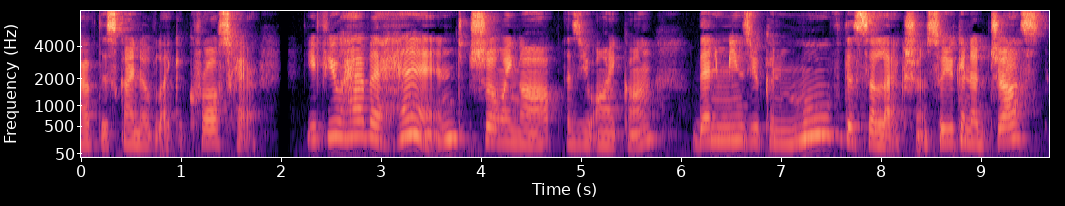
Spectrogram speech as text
have this kind of like a crosshair. If you have a hand showing up as your icon, then it means you can move the selection. So you can adjust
